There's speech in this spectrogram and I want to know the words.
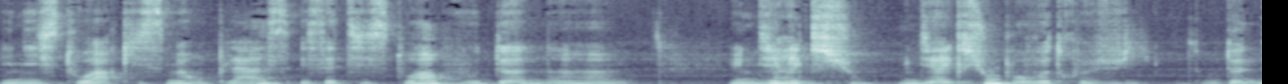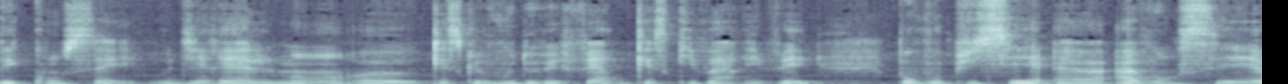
une histoire qui se met en place et cette histoire vous donne euh, une direction, une direction pour votre vie. Vous donne des conseils, vous dit réellement euh, qu'est-ce que vous devez faire, qu'est-ce qui va arriver pour que vous puissiez avancer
